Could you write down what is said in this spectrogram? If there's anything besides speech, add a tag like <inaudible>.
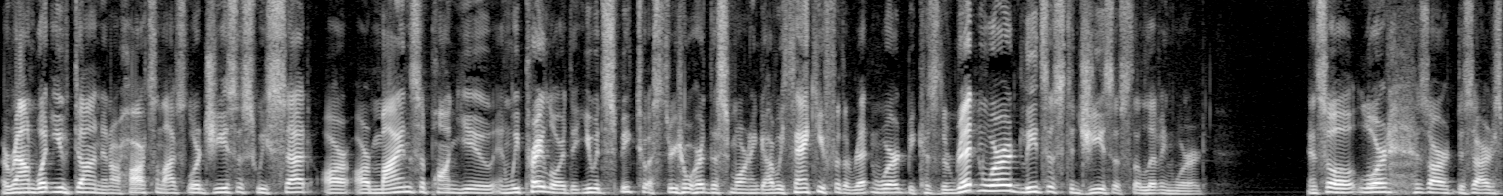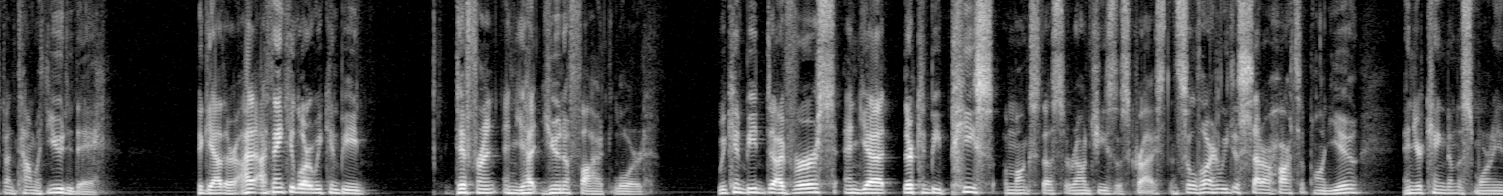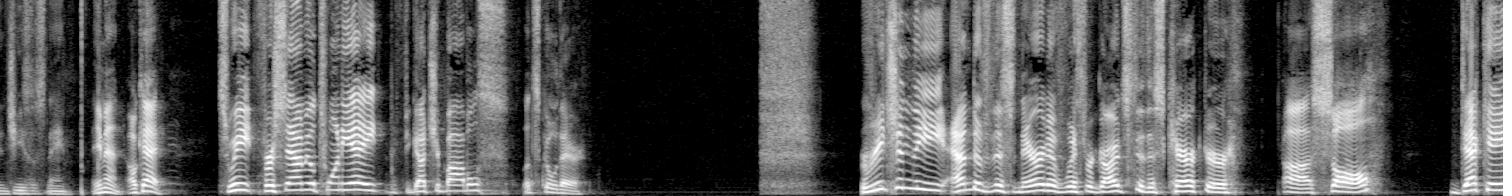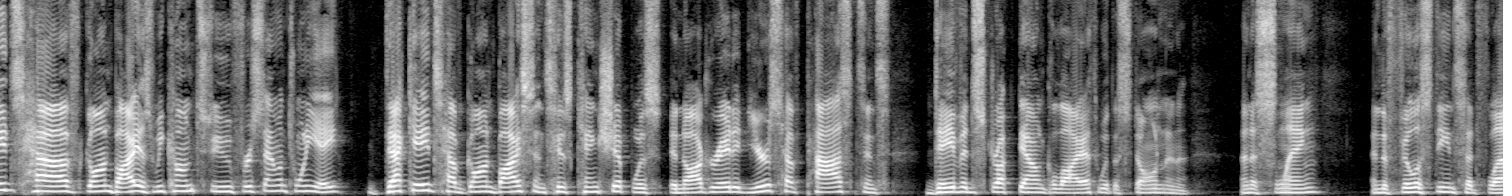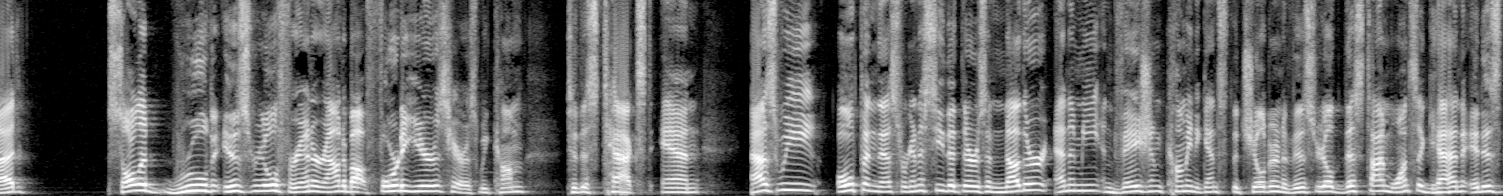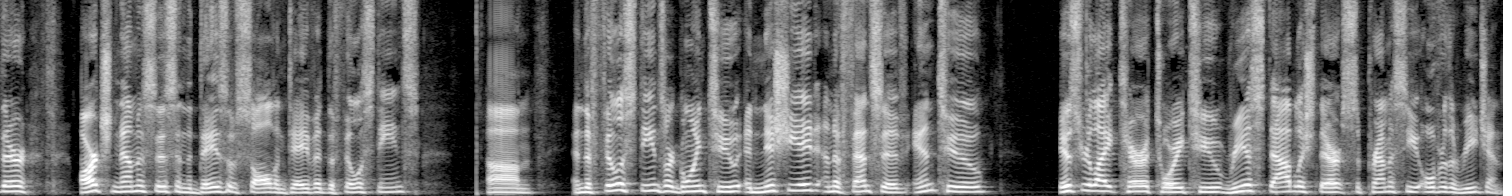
around what you've done in our hearts and lives. Lord Jesus, we set our, our minds upon you, and we pray, Lord, that you would speak to us through your word this morning. God, we thank you for the written word because the written word leads us to Jesus, the living word. And so, Lord, is our desire to spend time with you today together. I, I thank you, Lord, we can be different and yet unified, Lord. We can be diverse and yet there can be peace amongst us around Jesus Christ. And so, Lord, we just set our hearts upon you and your kingdom this morning in Jesus' name. Amen. Okay. Sweet. First Samuel 28. If you got your Bibles, let's go there. Reaching the end of this narrative with regards to this character, uh, Saul. Decades have gone by as we come to 1 Samuel 28. Decades have gone by since his kingship was inaugurated. Years have passed since David struck down Goliath with a stone and a, and a sling and the Philistines had fled. Saul had ruled Israel for in around about 40 years here as we come to this text. And as we open this, we're going to see that there's another enemy invasion coming against the children of Israel. This time, once again, it is their arch nemesis in the days of Saul and David, the Philistines. Um, and the Philistines are going to initiate an offensive into Israelite territory to reestablish their supremacy over the region.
